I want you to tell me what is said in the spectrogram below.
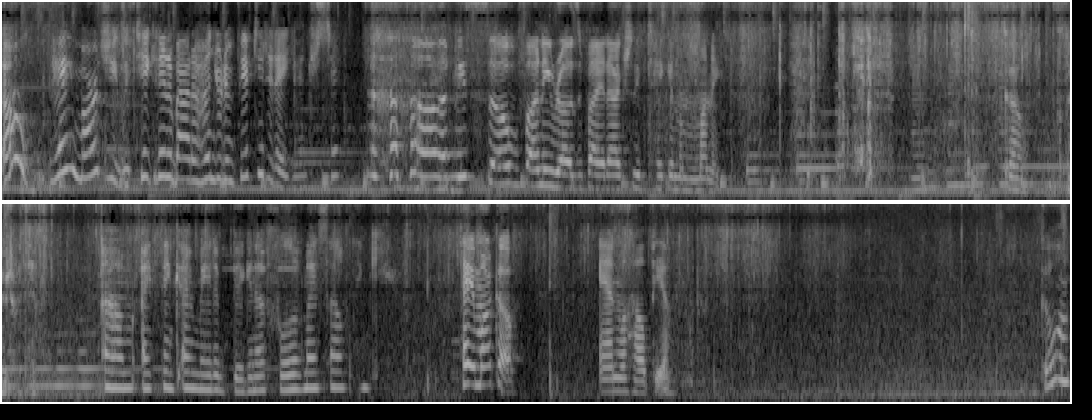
Oh, hey, Marjee. We've taken in about 150 today. You interested? Oh, that'd be so funny, Rose, if I had actually taken the money. Go. Flirt with him. Um, I think I made a big enough fool of myself. Thank you. Hey, Marco. Ann will help you. Go on.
